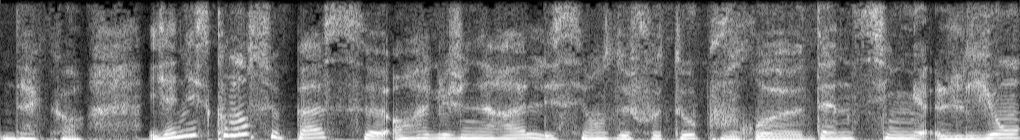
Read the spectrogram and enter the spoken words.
D'accord. Yanis, comment se passent euh, en règle générale les séances de photos pour euh, Dancing Lyon?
